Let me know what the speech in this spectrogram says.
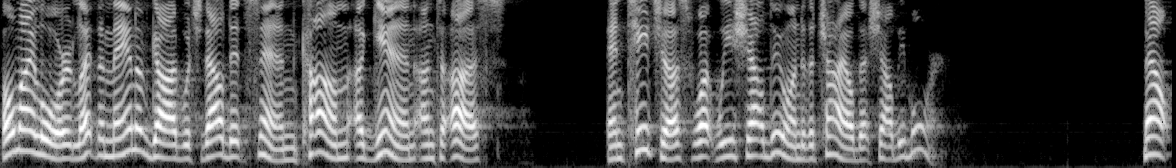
O my Lord, let the man of God which thou didst send come again unto us and teach us what we shall do unto the child that shall be born. Now,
